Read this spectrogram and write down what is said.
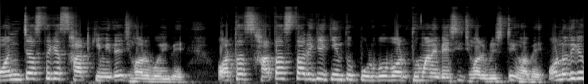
পঞ্চাশ থেকে ষাট কিমিতে ঝড় বইবে। অর্থাৎ সাতাশ তারিখে কিন্তু পূর্ব বর্ধমানে বেশি ঝড় বৃষ্টি হবে। অন্যদিকে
